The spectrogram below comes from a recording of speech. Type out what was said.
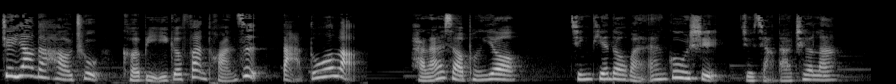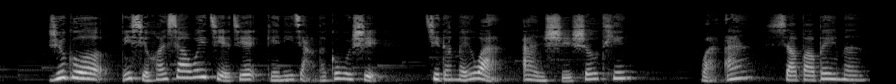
这样的好处可比一个饭团子大多了。好啦，小朋友，今天的晚安故事就讲到这啦。如果你喜欢夏薇姐姐给你讲的故事，记得每晚按时收听。晚安，小宝贝们。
